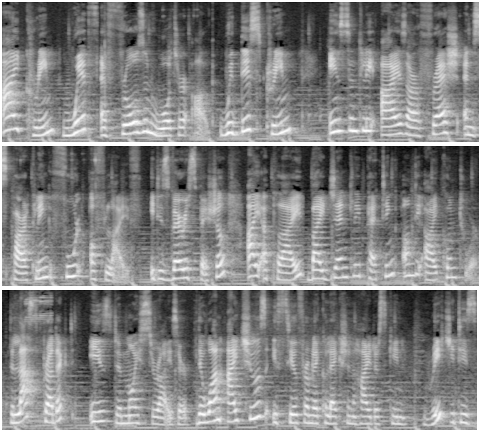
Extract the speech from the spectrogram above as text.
eye cream with a frozen water algae. With this cream, Instantly, eyes are fresh and sparkling, full of life. It is very special. I apply by gently patting on the eye contour. The last product is the moisturizer. The one I choose is still from the collection Hydraskin Rich. It is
